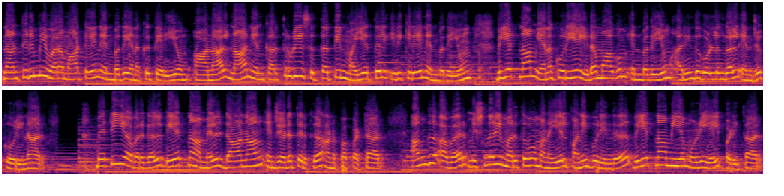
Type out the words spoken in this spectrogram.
நான் திரும்பி வர மாட்டேன் என்பது எனக்கு தெரியும். ஆனால் நான் என் கர்த்தருடைய சித்தத்தின் மையத்தில் இருக்கிறேன் என்பதையும் வியட்நாம் எனக்குரிய இடமாகும் என்பதையும் அறிந்து கொள்ளுங்கள் என்று கூறினார். பெட்டி அவர்கள் வியட்நாமில் டானாங் என்ற இடத்திற்கு அனுப்பப்பட்டார். அங்கு அவர் மிஷனரி மருத்துவமனையில் பணிபுரிந்து வியட்நாமிய மொழியை படித்தார்.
